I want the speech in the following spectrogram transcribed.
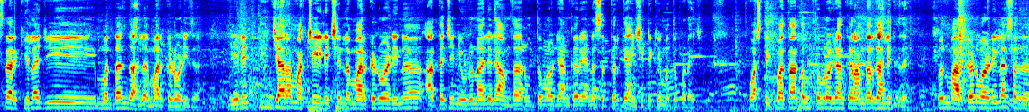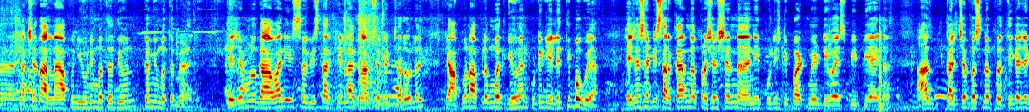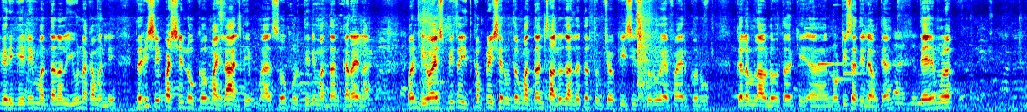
तारखेला जी मतदान झालं मार्कडवाडीचं गेले तीन चार मागच्या इलेक्शनला मार्केटवाडीनं आताचे निवडून आलेले आमदार उत्तमराव जानकर यांना सत्तर ते ऐंशी टक्के मतं पडायची. वास्तविक पाहता आता उत्तमराव जानकर आमदार झालेतच आहे. पण मार्कडवाडीला स लक्षात आलं नाही आपण एवढी मतं देऊन कमी मतं मिळाली. त्याच्यामुळं गावाने सव्वीस तारखेला ग्रामसभेत ठरवलं की आपण आपलं मत घेऊया आणि कुठे गेले ती बघूया. ह्याच्यासाठी सरकारनं प्रशासननं आणि police department D Y S P P आयनं आज कालच्यापासून प्रत्येकाच्या घरी गेले मतदानाला येऊ नका म्हणले. तरी शे पाचशे लोक महिला आलते स्वपूर्तीने मतदान करायला. पण डीवायस पीचं इतकं प्रेशर होतं मतदान चालू झालं तर तुमच्यावर केसेस करू एफ आय आर करू कलम लावलं होतं की नोटिसा दिल्या होत्या. त्यामुळं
